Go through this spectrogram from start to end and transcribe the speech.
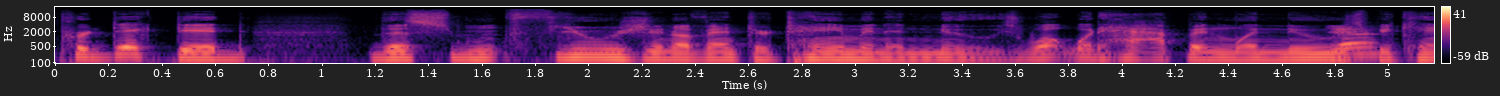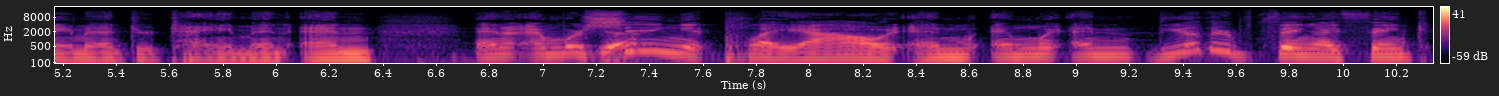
predicted this fusion of entertainment and news. What would happen when news Yeah. became entertainment, and and and we're Yeah. seeing it play out. And and we- and the other thing I think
